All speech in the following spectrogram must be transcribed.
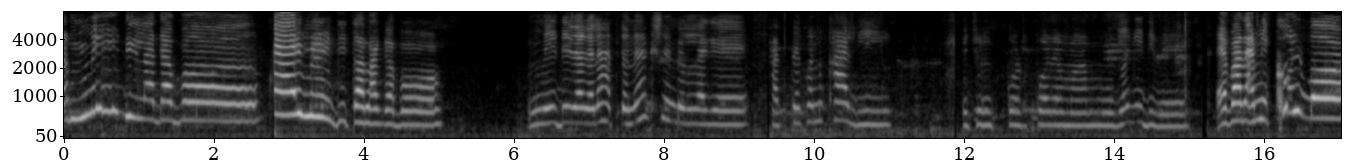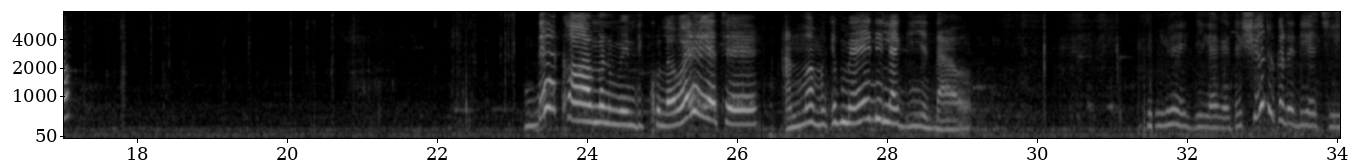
আমরা মেহেদি লাগাবো। এই মেহেদিটা লাগাবো। মেহেদি লাগালে হাতটা অনেক সুন্দর লাগে। হাতটা এখন খালি। কিছুক্ষণ পর মামু লাগিয়ে দিবে। এবার আমি খুলবো। দেখো, আমার মেহেন্দি খোলা হয়ে গেছে। আম্মা, আমাকে মেহেদি লাগিয়ে দাও। মেহেদি লাগাতে শুরু করে দিয়েছি।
